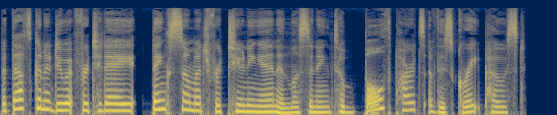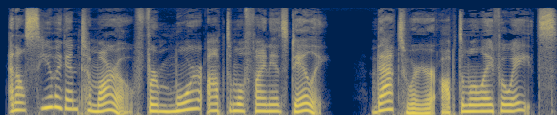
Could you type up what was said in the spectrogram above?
But that's going to do it for today. Thanks so much for tuning in and listening to both parts of this great post. And I'll see you again tomorrow for more Optimal Finance Daily. That's where your optimal life awaits.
